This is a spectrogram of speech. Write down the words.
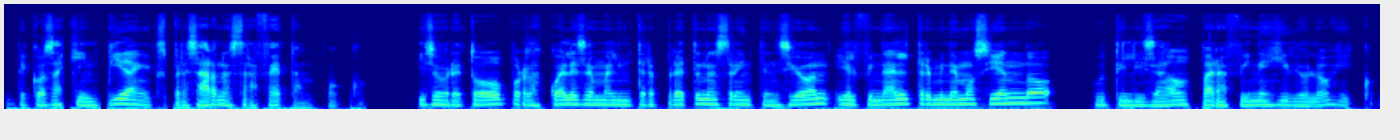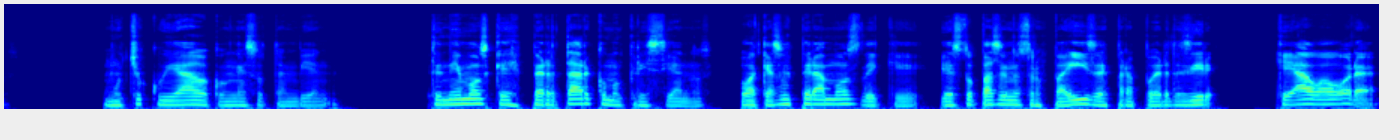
de cosas que impidan expresar nuestra fe tampoco. Y sobre todo por las cuales se malinterprete nuestra intención y al final terminemos siendo utilizados para fines ideológicos. Mucho cuidado con eso también tenemos que despertar como cristianos? ¿O acaso esperamos de que esto pase en nuestros países para poder decir, ¿qué hago ahora?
